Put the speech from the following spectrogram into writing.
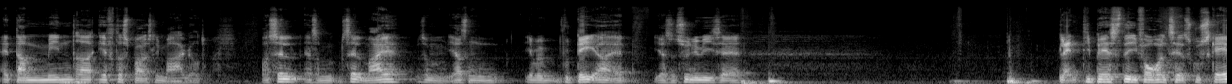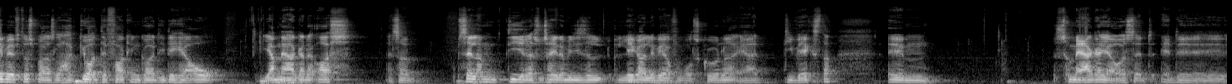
at der er mindre efterspørgsel i markedet. Og selv, altså selv mig, som jeg, sådan, jeg vil vurdere, at jeg sandsynligvis er blandt de bedste i forhold til at skulle skabe efterspørgsel, og har gjort det fucking godt i det her år. Jeg mærker det også. Altså, selvom de resultater, vi lige så ligger og leverer for vores kunder, er, at de vækster, øhm, så mærker jeg også, at, at øh,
